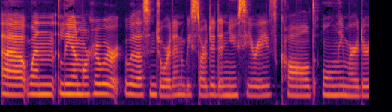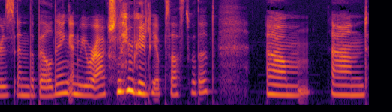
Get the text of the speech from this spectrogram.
uh, when Leo and Marco were with us in Jordan, we started a new series called Only Murders in the Building, and we were actually really obsessed with it. Um, and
